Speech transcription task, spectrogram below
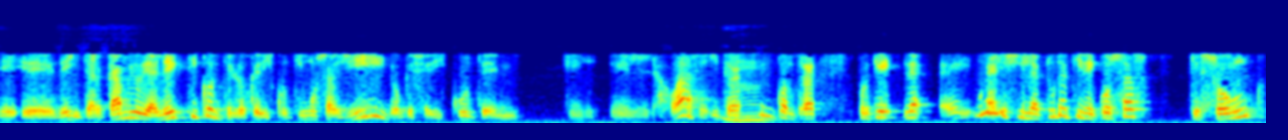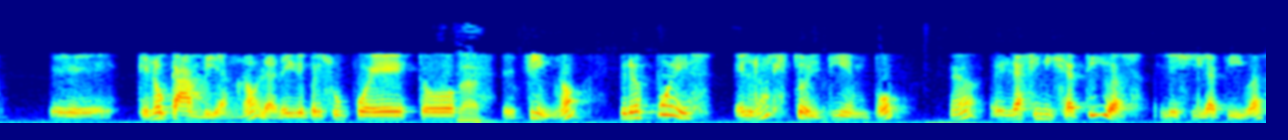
eh, de intercambio dialéctico entre lo que discutimos allí y lo que se discute en, en, las bases, y tratar de encontrar, porque eh, una legislatura tiene cosas que son eh, que no cambian, ¿no? La ley de presupuesto, en fin, ¿no? Pero después, el resto del tiempo, las iniciativas legislativas,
